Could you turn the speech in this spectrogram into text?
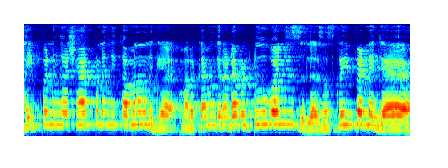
ஹைப் பண்ணுங்கள் ஷேர் பண்ணுங்கள் கமெண்ட் பண்ணுங்கள் மறக்காம டபுள் டூ பாயிண்ட்ஸில் சப்ஸ்கிரைப் பண்ணுங்கள்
